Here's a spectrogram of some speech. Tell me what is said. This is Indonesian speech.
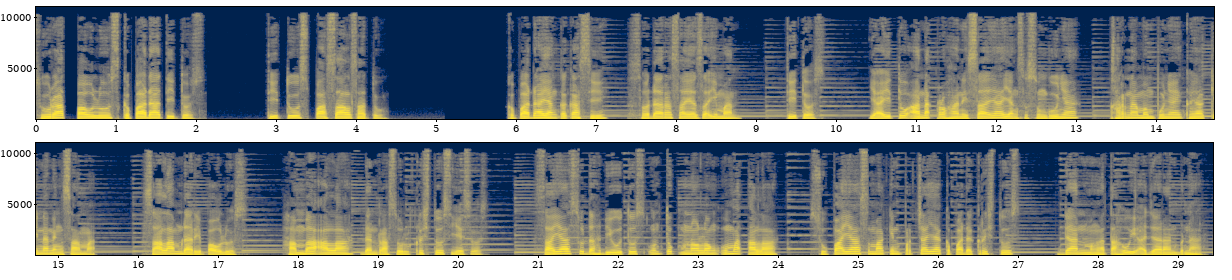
Surat Paulus kepada Titus Titus pasal 1 Kepada yang kekasih, saudara saya seiman, Titus, yaitu anak rohani saya yang sesungguhnya karena mempunyai keyakinan yang sama. Salam dari Paulus, hamba Allah dan Rasul Kristus Yesus. Saya sudah diutus untuk menolong umat Allah supaya semakin percaya kepada Kristus dan mengetahui ajaran benar.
